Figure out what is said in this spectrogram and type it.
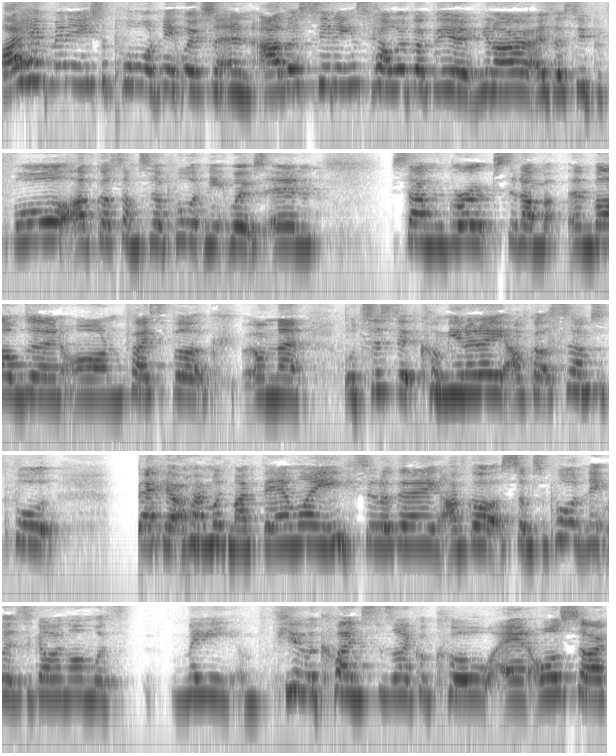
I have many support networks in other settings, however, be it, you know, as I said before, I've got some support networks in some groups that I'm involved in on Facebook, on the autistic community. I've got some support back at home with my family, sort of thing. I've got some support networks going on with maybe a few acquaintances I could call, and also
